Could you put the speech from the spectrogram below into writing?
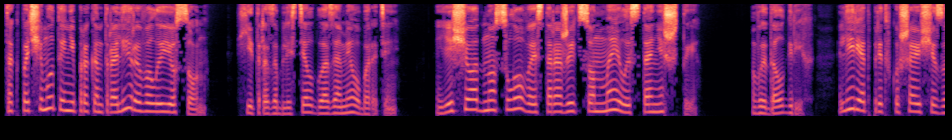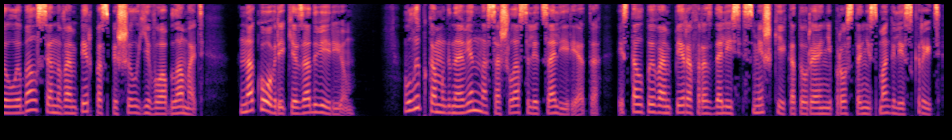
«Так почему ты не проконтролировал ее сон?» — хитро заблестел глазами оборотень. Еще одно слово, и сторожить сон Мейлы станешь ты», — выдал Грих. Лириат предвкушающе заулыбался, но вампир поспешил его обломать. «На коврике за дверью». Улыбка мгновенно сошла с лица Лириата. Из толпы вампиров раздались смешки, которые они просто не смогли скрыть.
